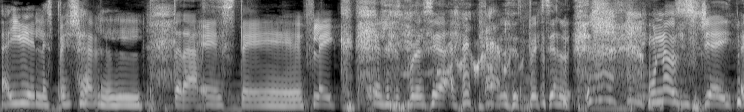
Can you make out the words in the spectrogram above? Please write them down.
ahí el special Tras. este flake. El especial. El especial. Unos Jay.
